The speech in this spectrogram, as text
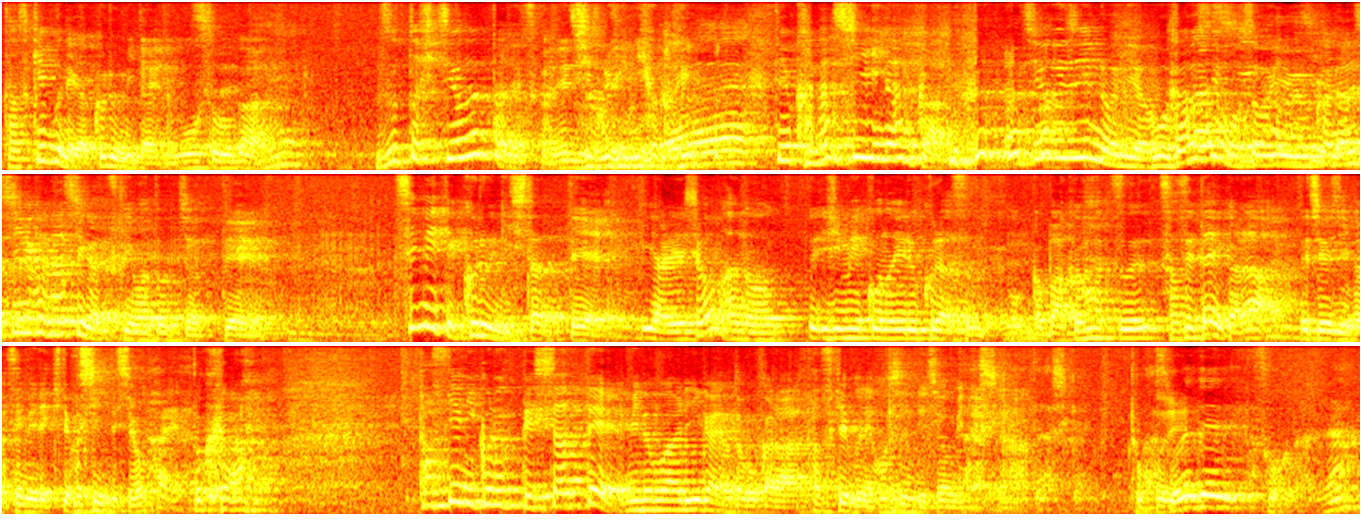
ら助け舟が来るみたいな妄想がずっと必要だったんですかね人類には、ね。っていう悲しいなんか宇宙人論にはもうどうしてもそういう悲しい話がつきまとっちゃって。攻めてくるにしたってあれでしょ？あのいじめっ子のいるクラスが爆発させたいから宇宙人が攻めてきてほしいんでしょ、はいはい。とか助けに来るってしちゃって身の回り以外のとこから助け舟欲しいんでしょみたいな。確かに。こでそれでそうだな。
